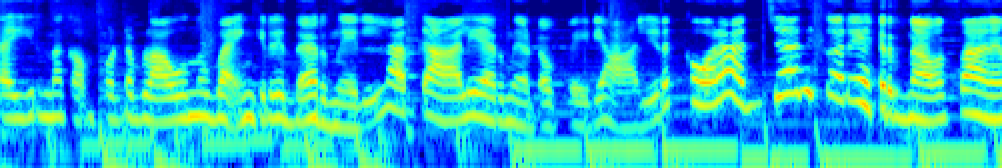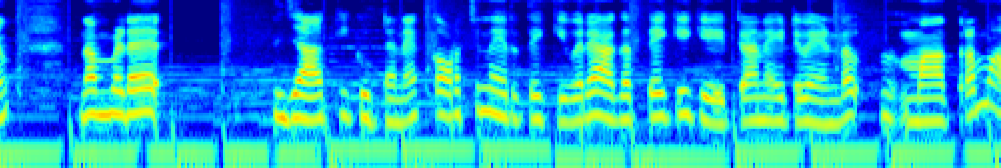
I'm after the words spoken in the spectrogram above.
കയ്യിരുന്ന കംഫർട്ടബിൾ ആവുന്നു ഭയങ്കര ഇതായിരുന്നു. എല്ലാവർക്കും ആലിയായിരുന്നു കേട്ടോ. പേടി. ആലിയുടെ കുറെ അജാതി കുറയായിരുന്നു അവസാനം. നമ്മുടെ ജാക്കി കുട്ടനെ കുറച്ച് നേരത്തേക്ക് ഇവരെ അകത്തേക്ക് കയറ്റാനായിട്ട് വേണ്ട. മാത്രം ആ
